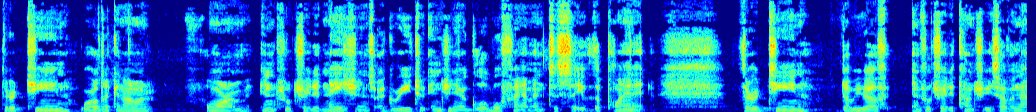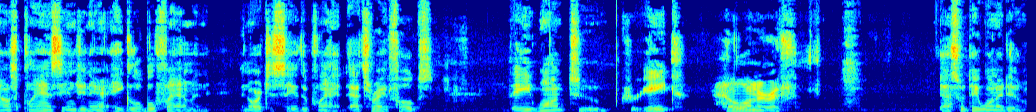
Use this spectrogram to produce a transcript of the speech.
13 World Economic Forum infiltrated nations agreed to engineer global famine to save the planet. 13 WEF infiltrated countries have announced plans to engineer a global famine in order to save the planet. That's right, folks. They want to create hell on earth. That's what they want to do.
